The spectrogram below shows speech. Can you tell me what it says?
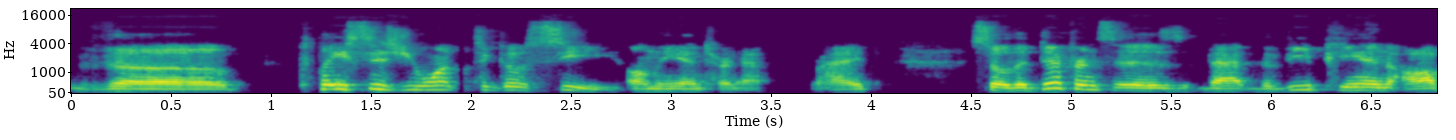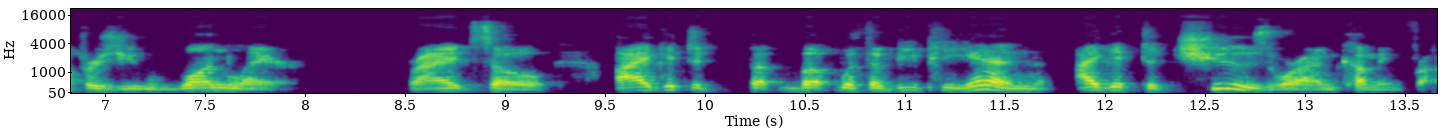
the places you want to go see on the internet, right? So the difference is that the VPN offers you one layer, right? So I get to, but, but with a VPN, I get to choose where I'm coming from.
